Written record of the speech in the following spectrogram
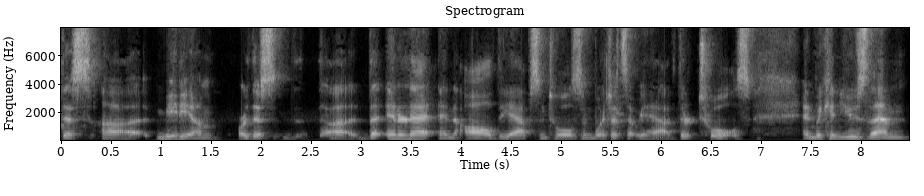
this uh, medium or this uh, the internet and all the apps and tools and widgets that we have. They're tools, and we can use them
